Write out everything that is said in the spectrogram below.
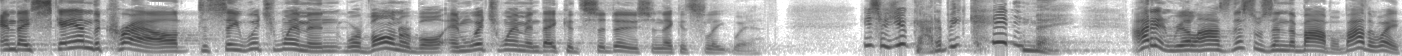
and they scanned the crowd to see which women were vulnerable and which women they could seduce and they could sleep with. He said, You gotta be kidding me. I didn't realize this was in the Bible. By the way,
